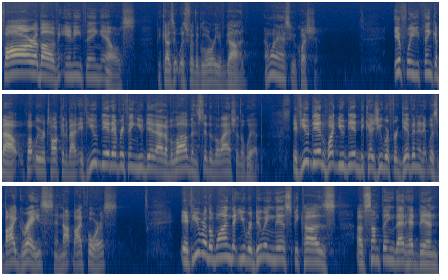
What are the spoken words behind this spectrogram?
far above anything else because it was for the glory of God. I want to ask you a question. If we think about what we were talking about, if you did everything you did out of love instead of the lash of the whip, if you did what you did because you were forgiven and it was by grace and not by force, if you were the one that you were doing this because of something that had been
